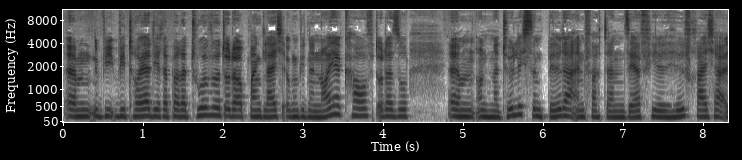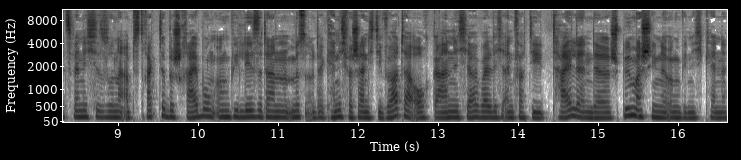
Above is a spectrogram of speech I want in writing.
ähm, wie, wie teuer die Reparatur wird oder ob man gleich irgendwie eine neue kauft oder so. Ähm, und natürlich sind Bilder einfach dann sehr viel hilfreicher, als wenn ich so eine abstrakte Beschreibung irgendwie lese, dann müssen, da kenne ich wahrscheinlich die Wörter auch gar nicht, ja, weil ich einfach die Teile in der Spülmaschine irgendwie nicht kenne.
